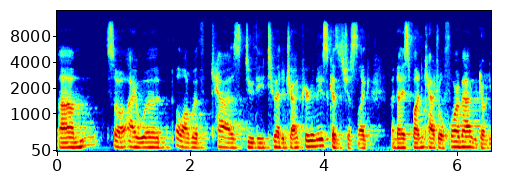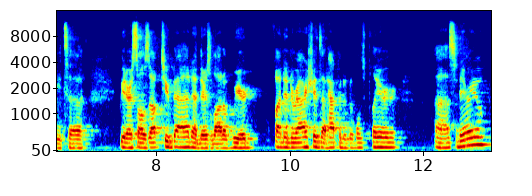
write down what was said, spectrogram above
Um, so I would, along with Kaz, do the two-headed giant pre-release because it's just like a nice, fun, casual format. We don't need to beat ourselves up too bad, and there's a lot of weird, fun interactions that happen in a multiplayer uh, scenario.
